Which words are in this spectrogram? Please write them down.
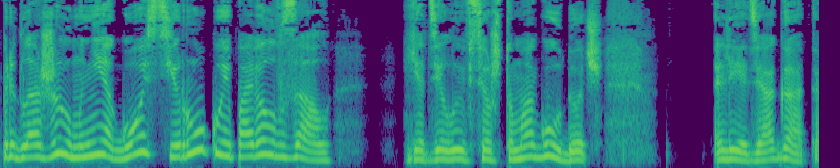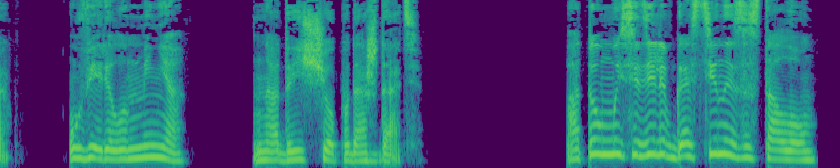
предложил мне, гостье, руку и повел в зал. «Я делаю все, что могу, дочь. Леди Агата», — уверил он меня. «Надо еще подождать». Потом мы сидели в гостиной за столом.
